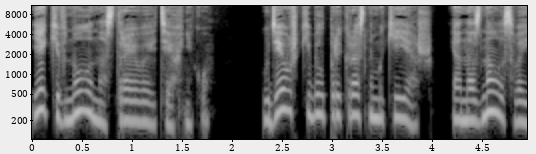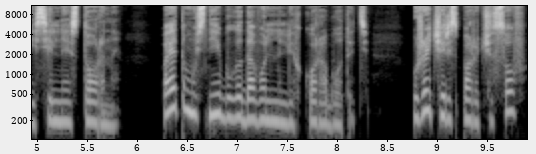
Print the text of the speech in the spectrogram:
Я кивнула, настраивая технику. У девушки был прекрасный макияж, и она знала свои сильные стороны поэтому с ней было довольно легко работать. Уже через пару часов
